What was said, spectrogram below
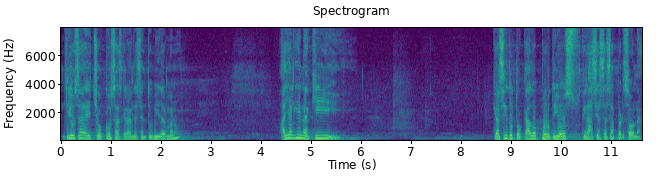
Dios ha hecho cosas grandes en tu vida, hermano. ¿Hay alguien aquí que ha sido tocado por Dios gracias a esa persona.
